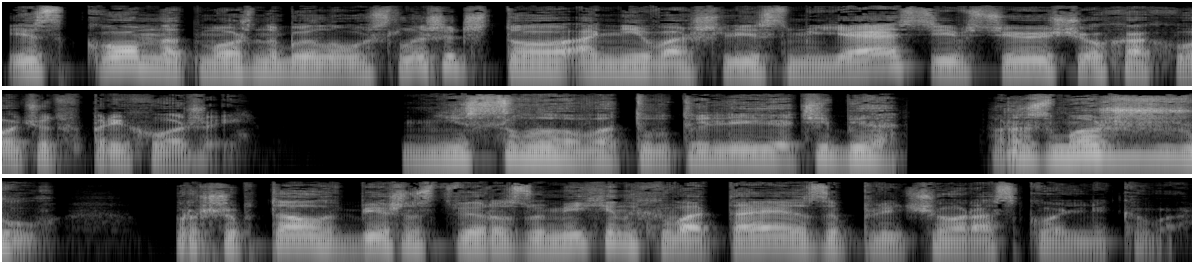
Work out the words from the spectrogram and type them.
Из комнат можно было услышать, что они вошли, смеясь, и все еще хохочут в прихожей. «Ни слова тут, или я тебя размажу!» Прошептал в бешенстве Разумихин, хватая за плечо Раскольникова.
